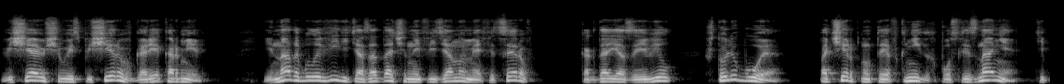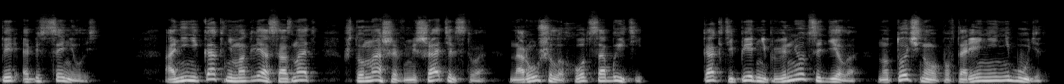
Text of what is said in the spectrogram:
вещающего из пещеры в горе Кармель. И надо было видеть озадаченные физиономии офицеров, когда я заявил, что любое, почерпнутое в книгах после знания, теперь обесценилось. Они никак не могли осознать, что наше вмешательство нарушило ход событий. Как теперь не повернется дело, но точного повторения не будет.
